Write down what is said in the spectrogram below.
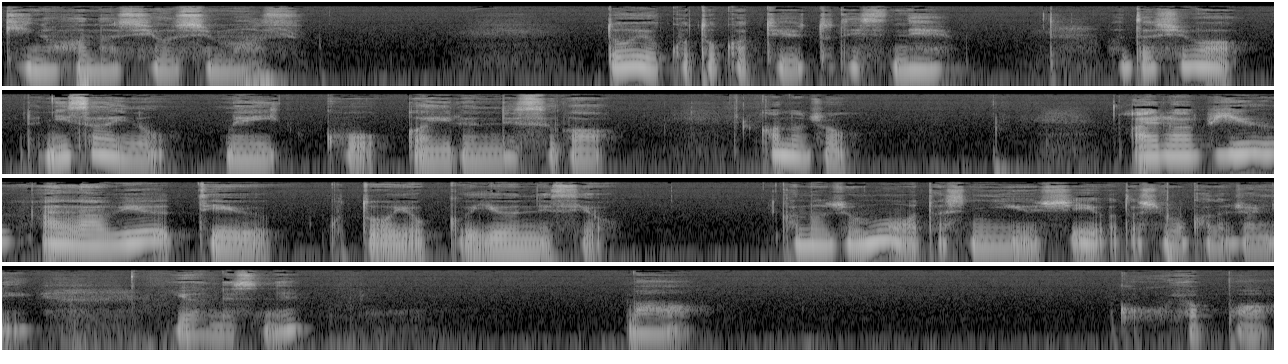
きの話をします。どういうことかというとですね私は2歳の姪っ子がいるんですが彼女 I love you, I love you っていうことをよく言うんですよ。彼女も私に言うし私も彼女に言うんですね。まあこうやっぱ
